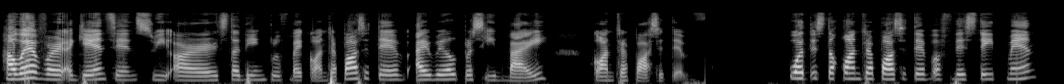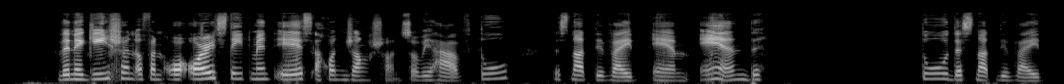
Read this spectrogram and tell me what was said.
However, again, since we are studying proof by contrapositive, I will proceed by contrapositive. What is the contrapositive of this statement? The negation of an OR statement is a conjunction. So we have 2 does not divide M and 2 does not divide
